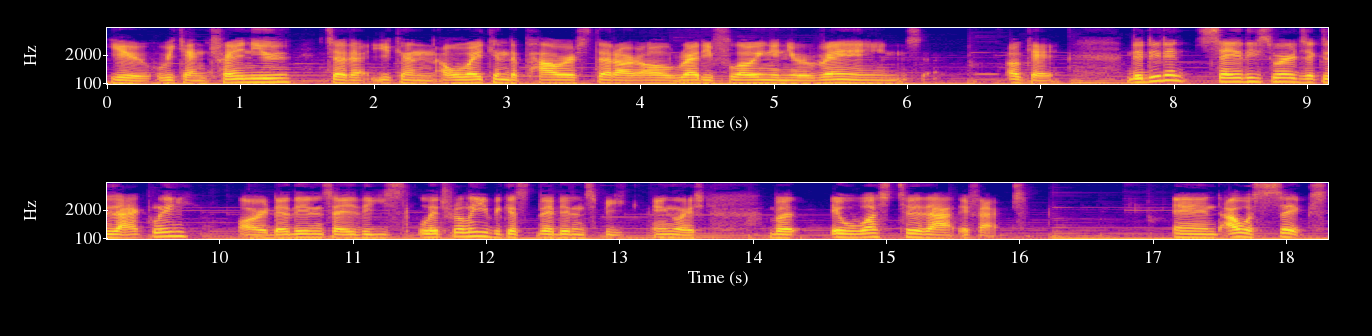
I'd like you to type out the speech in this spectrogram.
you. We can train you so that you can awaken the powers that are already flowing in your veins. Okay, they didn't say these words exactly, or they didn't say these literally because they didn't speak English, but it was to that effect. And I was six.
